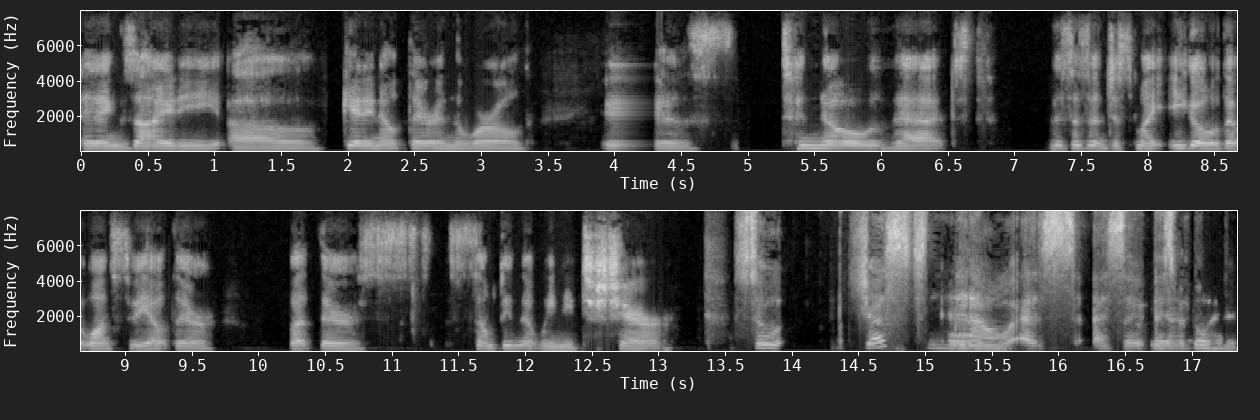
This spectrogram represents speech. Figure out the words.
and anxiety of getting out there in the world is to know that this isn't just my ego that wants to be out there, but there's something that we need to share. So just now, and, as as, a, as yeah, we're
